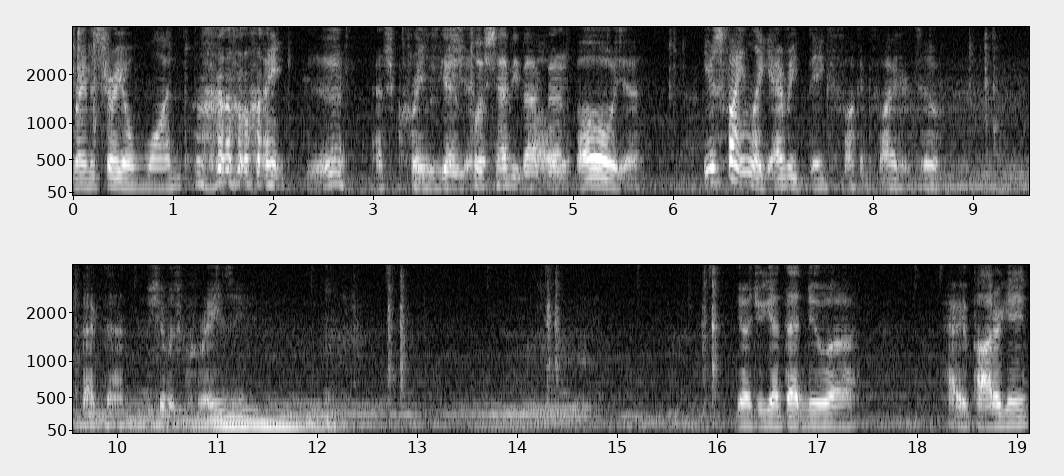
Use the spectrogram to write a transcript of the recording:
Rey Mysterio won. like Yeah. that's crazy. He was getting shit. pushed heavy back oh, then. Oh yeah, he was fighting like every big fucking fighter too. Back then, shit was crazy. Yo, did you get that new uh, Harry Potter game?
